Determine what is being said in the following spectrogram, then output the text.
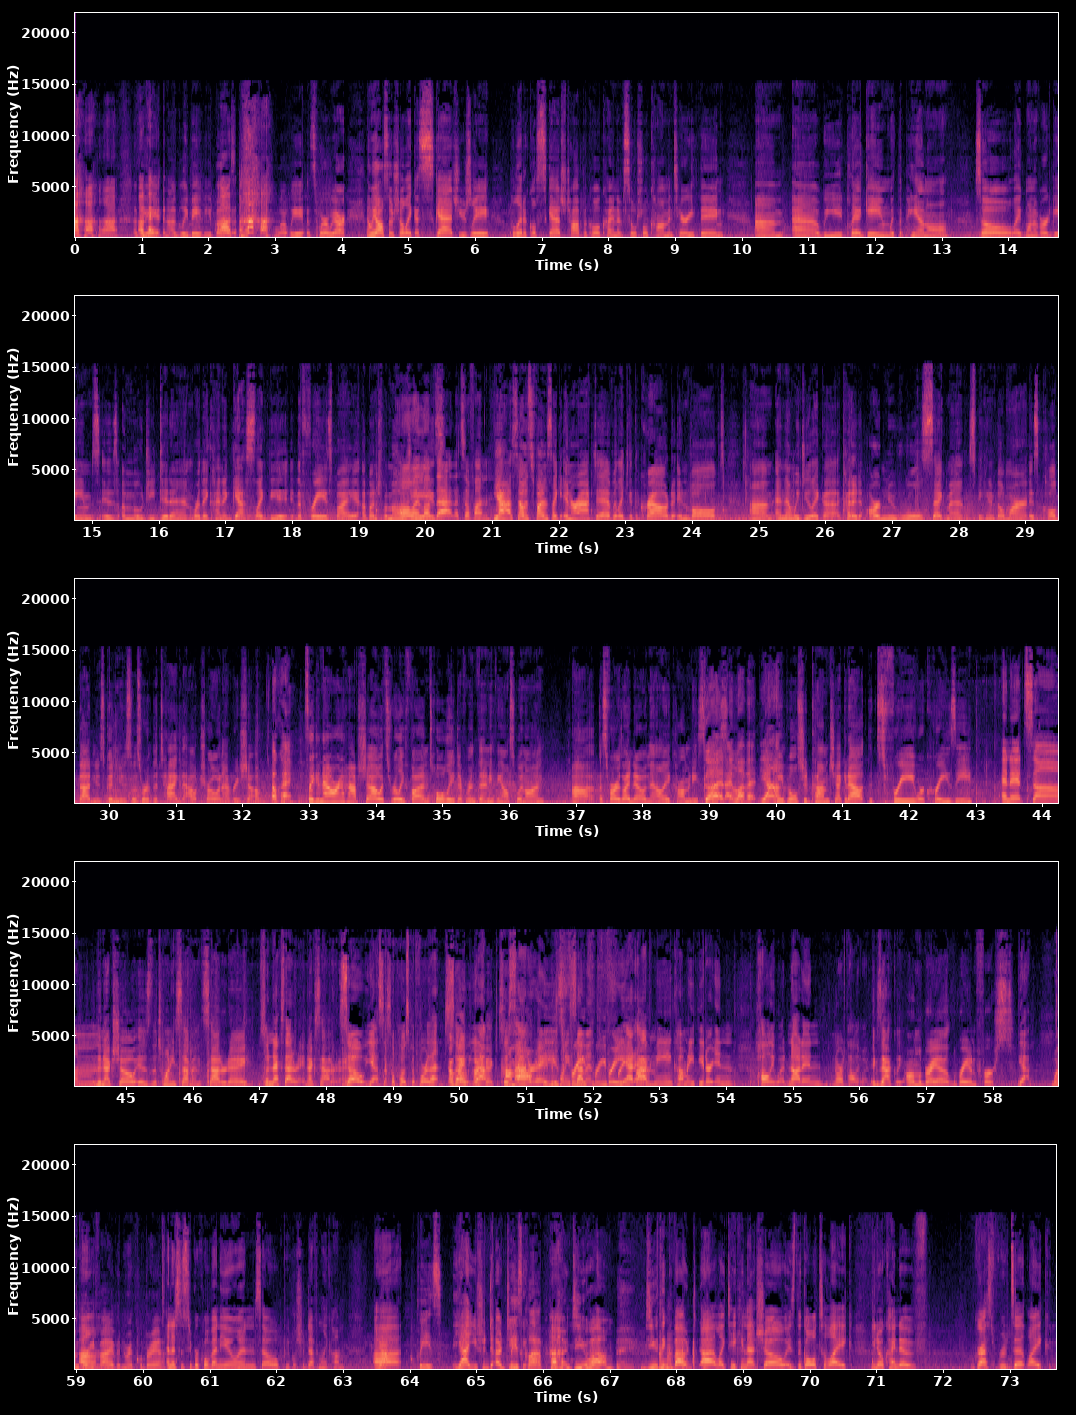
Okay. an ugly baby, but what we that's where we are. And we also show like a sketch, usually political sketch, topical kind of social commentary thing. Um, uh, we play a game with the panel. So like one of our games is emoji didn't, where they kind of guess like the the phrase by a bunch of emojis. Oh, I love that. That's so fun. Yeah, so it's fun. It's like interactive. We like to get the crowd involved. Um, and then we do like a kind of our new rules segment. Speaking of Bill Maher, is called Bad News, Good News. So it's sort of the tag, the outro on every show. Okay. It's like an hour and a half show. It's really fun, totally different than anything else going on, uh, as far as I know, in the LA comedy scene. Good, I love it, yeah. people should come check it out. It's free. We're crazy. And it's um The next show is the 27th, Saturday. so next Saturday. Next Saturday. So yes, this will post before then. So, Okay, yeah. perfect. So Come out, Saturday please. the Free, twenty seventh, free, free at fun. Acme Comedy Theater in Hollywood, not in North Hollywood. exactly on La Brea, La Brea and First. Yeah. 135 at North La Brea. And it's a super cool venue, and so people should definitely come. yeah, Uh, please. yeah, you should. Uh, do Please you, clap. do you um, do you think about uh, like taking that show? Is the goal to like you know kind of grassroots it, like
